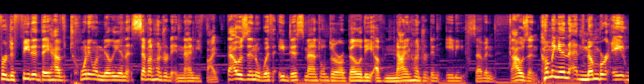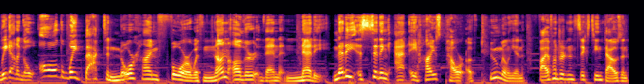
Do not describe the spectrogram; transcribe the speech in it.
for defeated they have 21,795,000 with a dismantle durability of 987,000 coming in at number eight we got to go all the way back to Norheim 4 with none other than Nettie Nettie is sitting at a highest power of 2,516,000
